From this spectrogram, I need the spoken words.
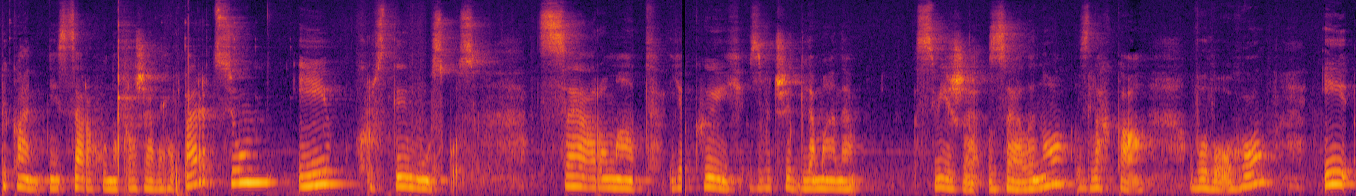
пікантність за рахунок рожевого перцю і хрусткий мускус. Це аромат, який звучить для мене свіже зелено, злегка волого. І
